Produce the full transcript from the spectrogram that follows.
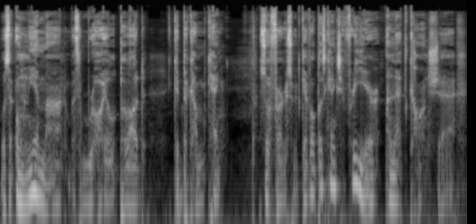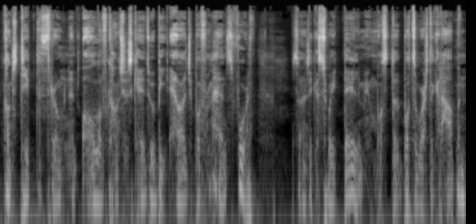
was that only a man with royal blood could become king. So Fergus would give up his kingship for a year and let Conch, uh, Conch take the throne, and all of Conch's kids would be eligible from henceforth. Sounds like a sweet deal. I mean, what's the what's the worst that could happen?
